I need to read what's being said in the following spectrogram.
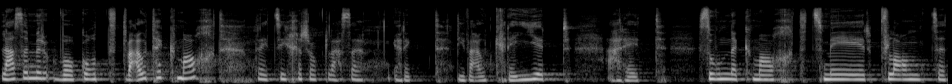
lesen wir, wo Gott die Welt hat gemacht hat. Ihr habt sicher schon gelesen. Er hat die Welt kreiert. Er hat Sonne gemacht, das Meer, Pflanzen,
